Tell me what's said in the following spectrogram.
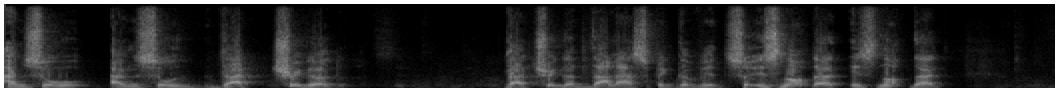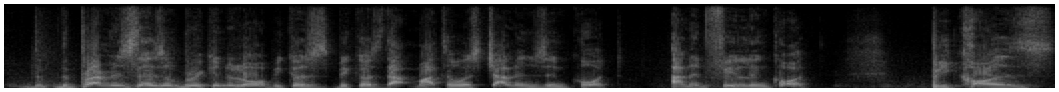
And so, and so that triggered, that triggered that aspect of it. So it's not that, it's not that the, the prime minister isn't breaking the law because, because that matter was challenged in court and it failed in court. Because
